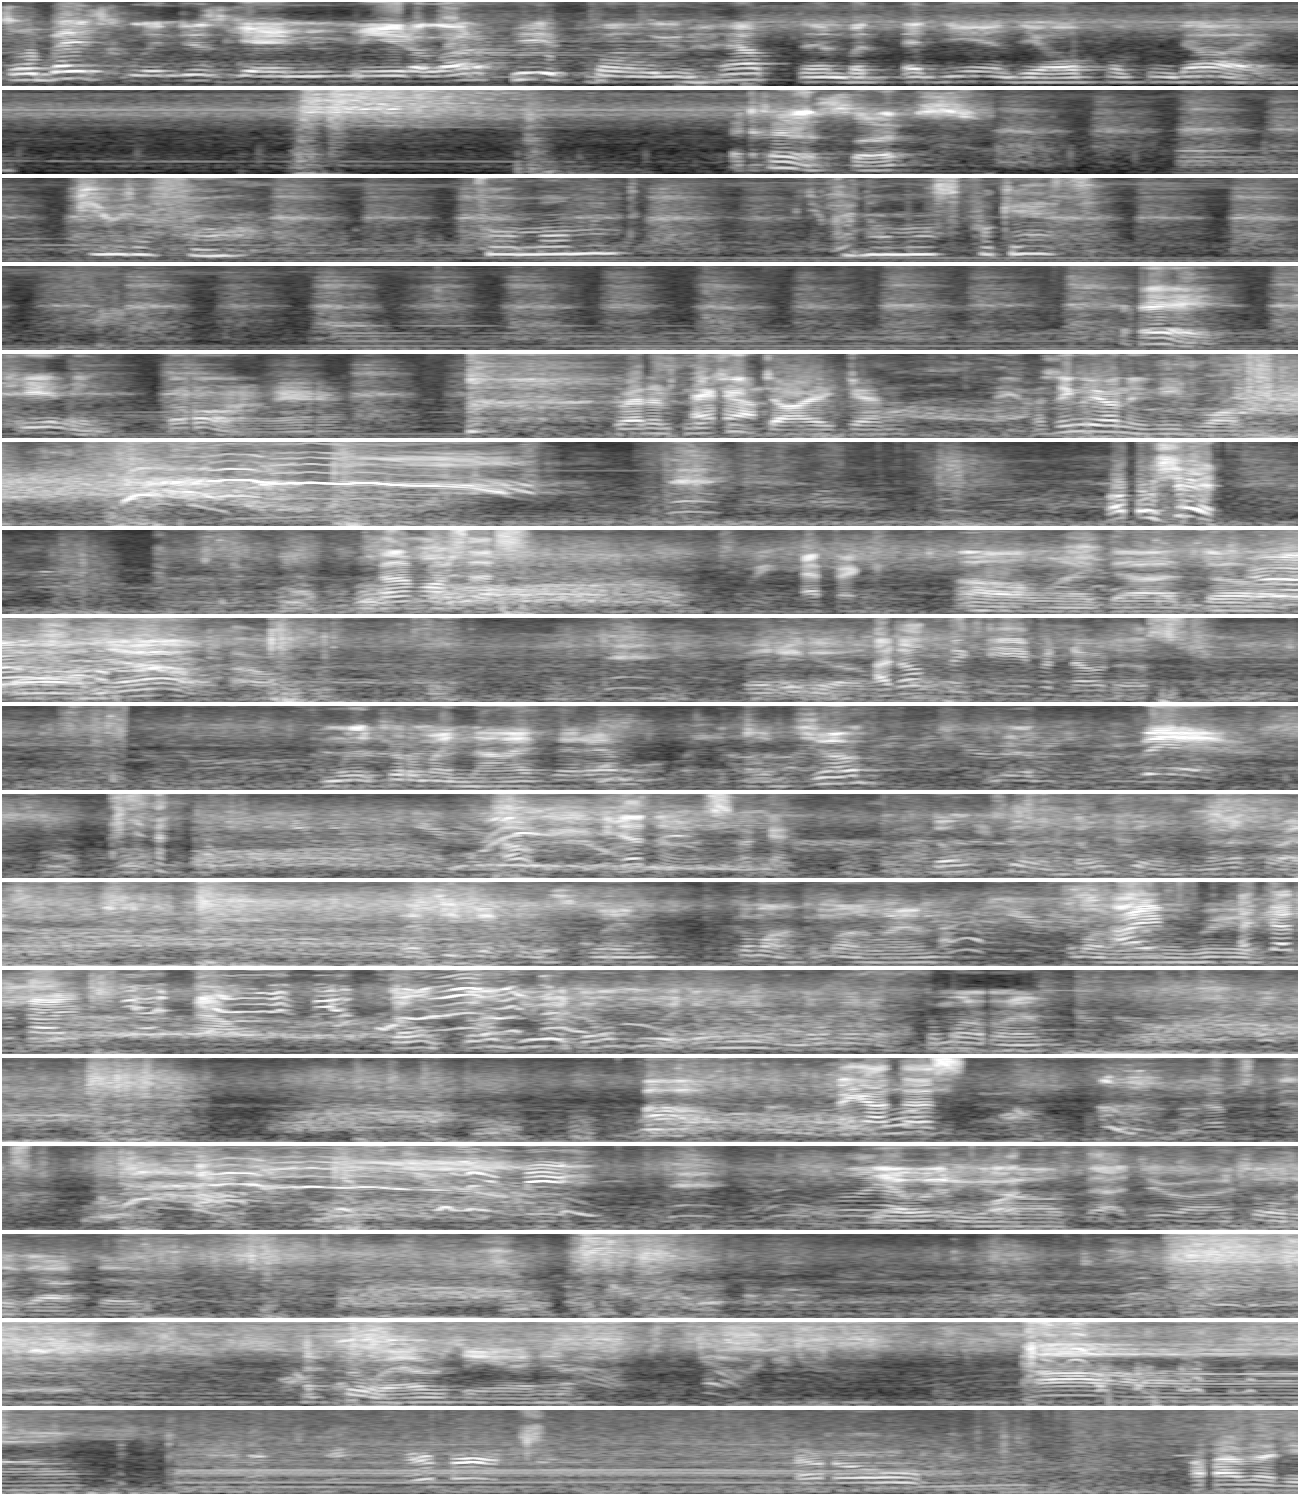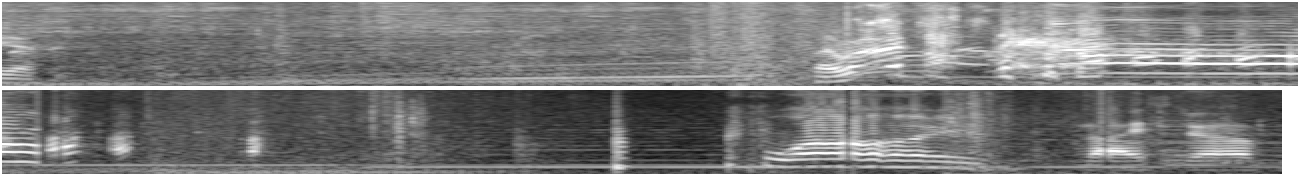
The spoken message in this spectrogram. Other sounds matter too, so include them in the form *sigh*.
So basically, in this game, you meet a lot of people, you help them, but at the end, they all fucking die. That kind of sucks. Beautiful. For a moment, you can almost forget. Hey, cheating. Go on, man. Venom, did you die again? I think we only need one. Ah! Oh shit! Venom, watch this. It's gonna be epic. Oh my god, go. *laughs* Oh no! Oh, Way to go. I don't think he even noticed. I'm gonna throw my knife at him, and I'll jump, and then BAM! *laughs* Oh, he does notice. Okay. Don't kill him, don't kill him. I'm gonna try something. Let's see if I can swim. Come on, come on, Ram. Come on, I, Ram, over here. I got a knife. Don't, don't do it, don't do it, don't hit him, don't hit him. Come on, Ram. Oh. I got this. Oops, I missed. Killing Really Yeah, way to go. that, do I I? totally got this. I threw everything at him. Ah. Oh. I have an idea. Wait, what? *laughs* *laughs* Why? Nice job.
